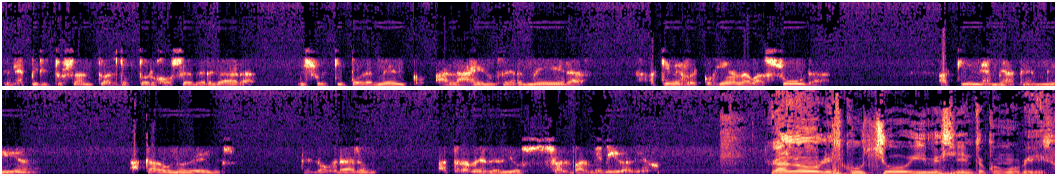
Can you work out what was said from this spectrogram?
Espíritu Santo, al doctor José Vergara y su equipo de médicos, a las enfermeras, a quienes recogían la basura, a quienes me atendían, a cada uno de ellos que lograron a través de Dios salvar mi vida, Diego. Galo, le escucho y me siento conmovido.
